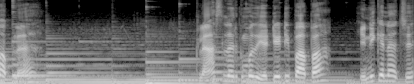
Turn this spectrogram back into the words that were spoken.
மாப்ள கிளாஸ்ல இருக்கும்போது எட்டி எட்டி பாப்பா? இன்னைக்கு என்னாச்சு?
